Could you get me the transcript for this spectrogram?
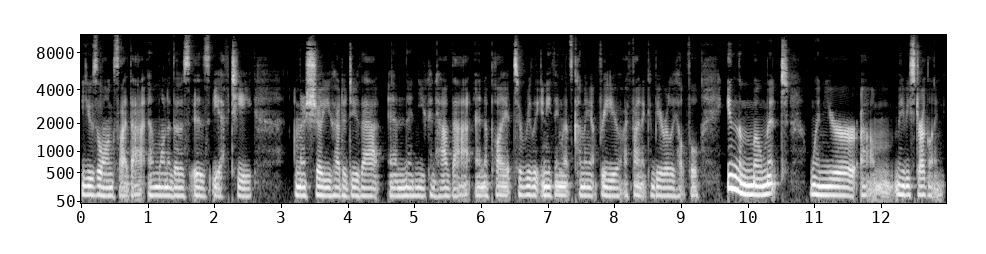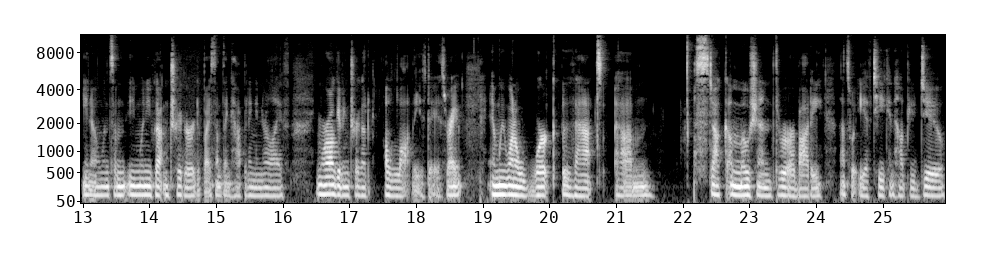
use alongside that. And one of those is eft I'm going to show you how to do that, and then you can have that and apply it to really anything that's coming up for you. I find it can be really helpful in the moment when you're um, maybe struggling. You know, when some when you've gotten triggered by something happening in your life, and we're all getting triggered a lot these days, right? And we want to work that. Um, stuck emotion through our body. That's what EFT can help you do.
